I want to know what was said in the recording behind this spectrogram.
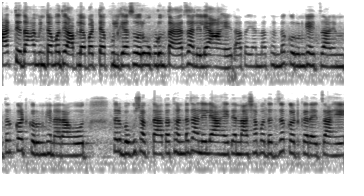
आठ ते दहा मिनिटामध्ये आपल्या बट्ट्या फुल गॅसवर उकडून तयार झालेल्या आहेत. आता यांना थंड करून घ्यायचं आणि नंतर कट करून घेणार आहोत. तर बघू शकता आता थंड झालेले आहेत. त्यांना अशा पद्धतीचं कट करायचं आहे.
